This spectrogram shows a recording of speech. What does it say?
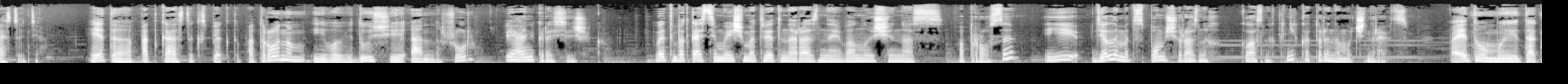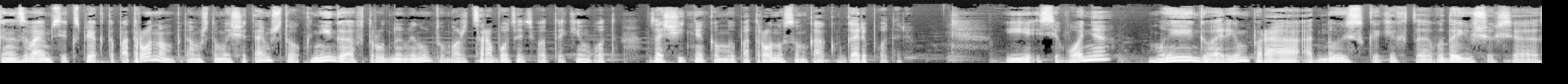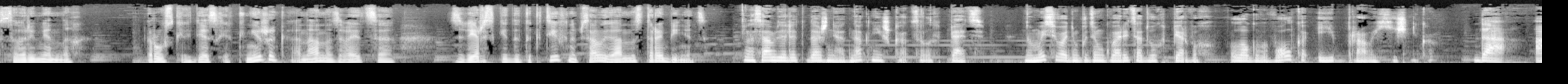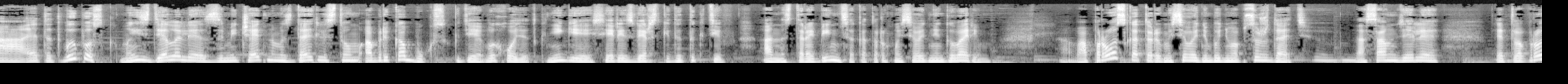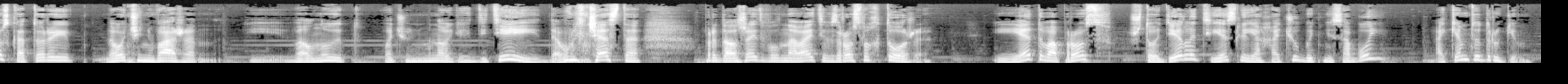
Здравствуйте. Это подкаст «Экспекта патроном» и его ведущие Анна Шур и Аня Красильщик. В этом подкасте мы ищем ответы на разные волнующие нас вопросы и делаем это с помощью разных классных книг, которые нам очень нравятся. Поэтому мы так и называемся «Экспекта патроном», потому что мы считаем, что книга в трудную минуту может сработать вот таким вот защитником и патронусом, как в «Гарри Поттере». И сегодня мы говорим про одну из каких-то выдающихся современных русских детских книжек. Она называется «Зверский детектив», написал Иоанна Старобинец. На самом деле это даже не одна книжка, а целых пять. Но мы сегодня будем говорить о двух первых «Логово волка» и «Право хищника». Да, а этот выпуск мы сделали с замечательным издательством Абрика Букс, где выходят книги серии «Зверский детектив» Анны Старобинец, о которых мы сегодня говорим. А вопрос, который мы сегодня будем обсуждать, на самом деле это вопрос, который очень важен и волнует очень многих детей, и довольно часто продолжает волновать и взрослых тоже. И это вопрос, что делать, если я хочу быть не собой, а кем-то другим.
